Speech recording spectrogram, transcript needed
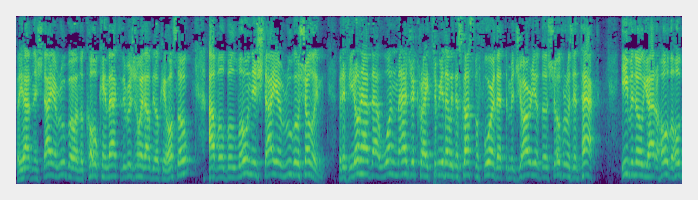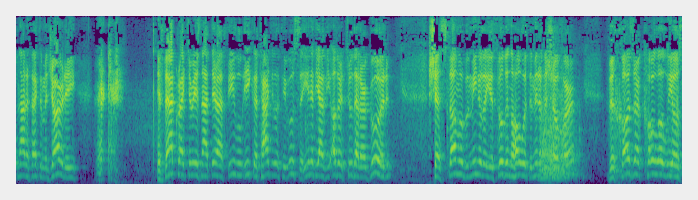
but you have nishtaya rubo and the kol came back to the original way, that'll be okay also. Aval below nishtaya rubo sholim. But if you don't have that one magic criteria that we discussed before, that the majority of the shofar was intact, even though you had a hole, the hole did not affect the majority, if that criteria is not there, afilu ika even if you have the other two that are good, shestamu b'minu that you filled in the hole with the min of the shofar, the chazar kolo lios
